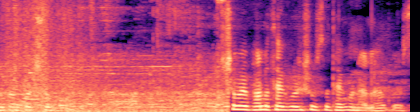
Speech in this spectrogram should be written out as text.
দোকানপাট সব বন্ধ। সবাই ভালো থাকবেন, সুস্থ থাকবেন, আল্লাহ হাফেজ।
